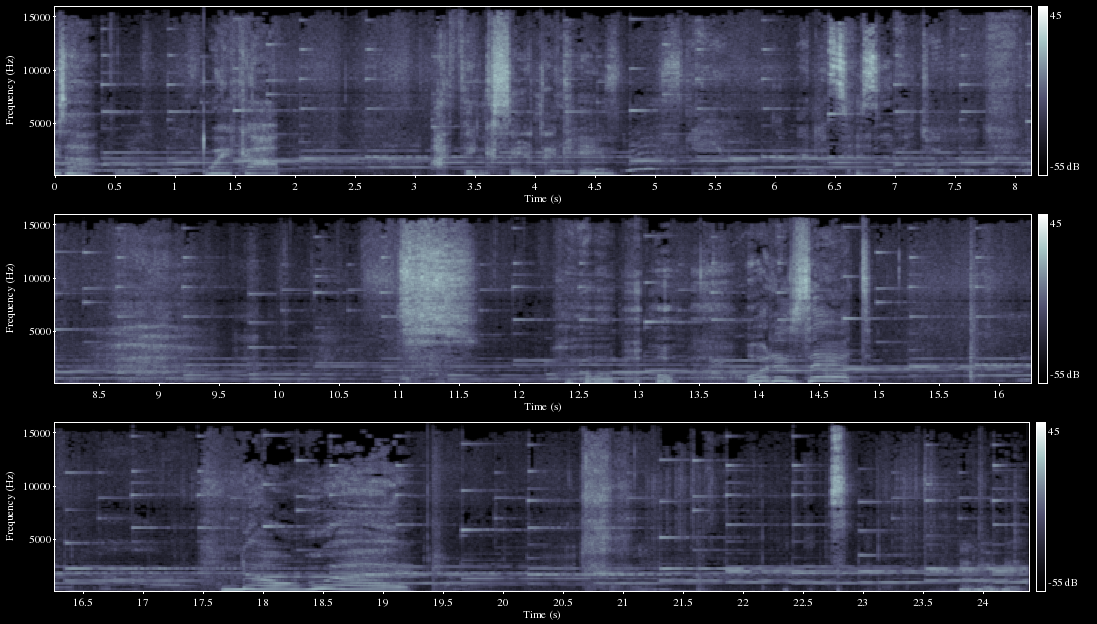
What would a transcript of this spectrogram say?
Liza, wake up! I think Santa came. What is that? No way!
